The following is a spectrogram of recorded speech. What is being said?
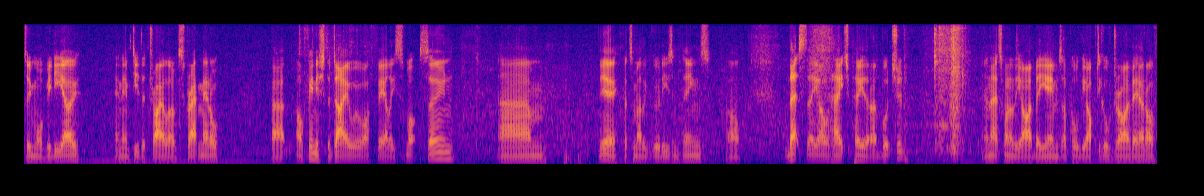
do more video and empty the trailer of scrap metal. But I'll finish the day off fairly soon. Um, yeah, got some other goodies and things. Well, that's the old HP that I butchered. And that's one of the IBMs I pulled the optical drive out of.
